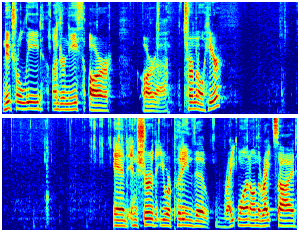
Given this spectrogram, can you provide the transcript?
neutral lead underneath our, our uh, terminal here. and ensure that you are putting the right one on the right side.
